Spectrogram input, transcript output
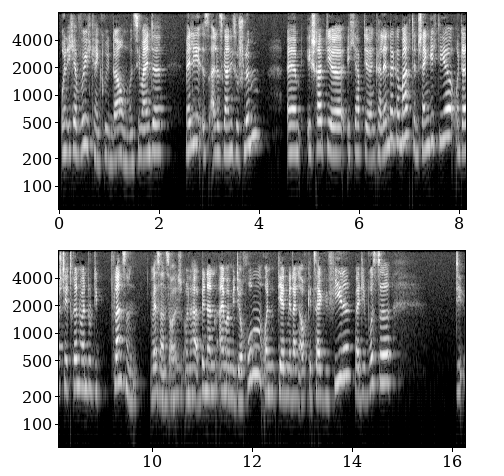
und ich habe wirklich keinen grünen Daumen. Und sie meinte, Melli, ist alles gar nicht so schlimm. Ähm, ich schreibe dir, ich habe dir einen Kalender gemacht, den schenke ich dir und da steht drin, wenn du die Pflanzen wässern mhm. soll. Und bin dann einmal mit ihr rum und die hat mir dann auch gezeigt, wie viel, weil die wusste, die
